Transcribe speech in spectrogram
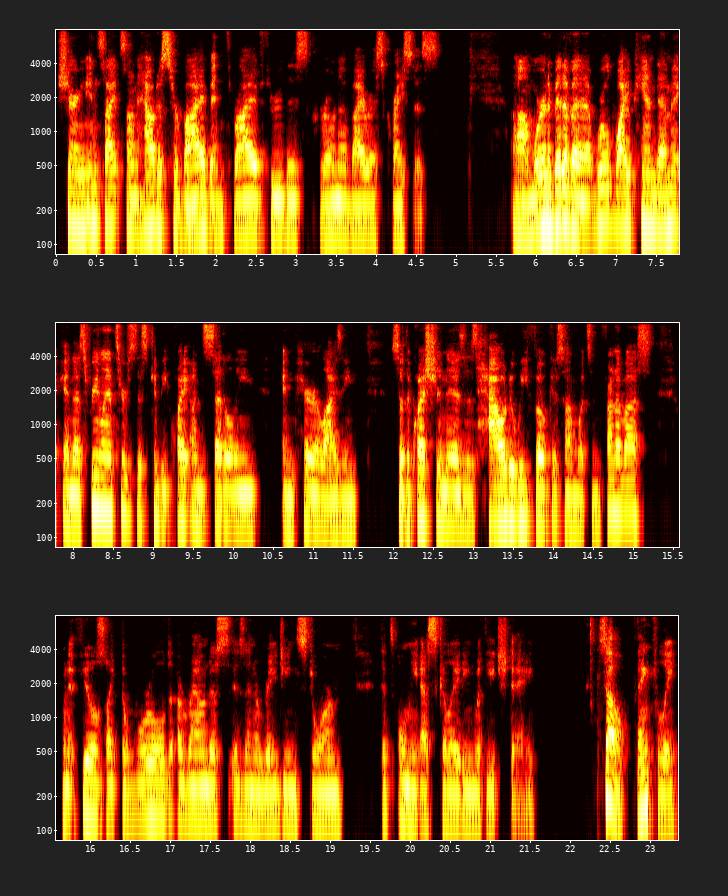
sharing insights on how to survive and thrive through this coronavirus crisis. Um, we're in a bit of a worldwide pandemic, and as freelancers, this can be quite unsettling and paralyzing. So the question is, is how do we focus on what's in front of us when it feels like the world around us is in a raging storm that's only escalating with each day? So thankfully,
